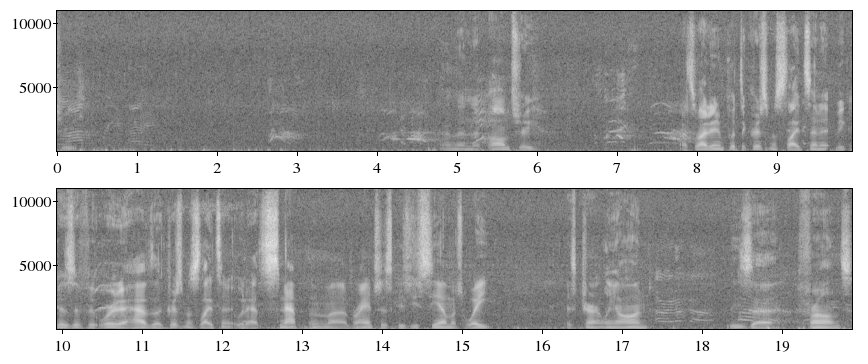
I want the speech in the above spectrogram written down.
Trees. And then the palm tree. That's why I didn't put the Christmas lights in it because if it were to have the Christmas lights in it, it would have snapped them uh, branches because you see how much weight is currently on these uh, fronds.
